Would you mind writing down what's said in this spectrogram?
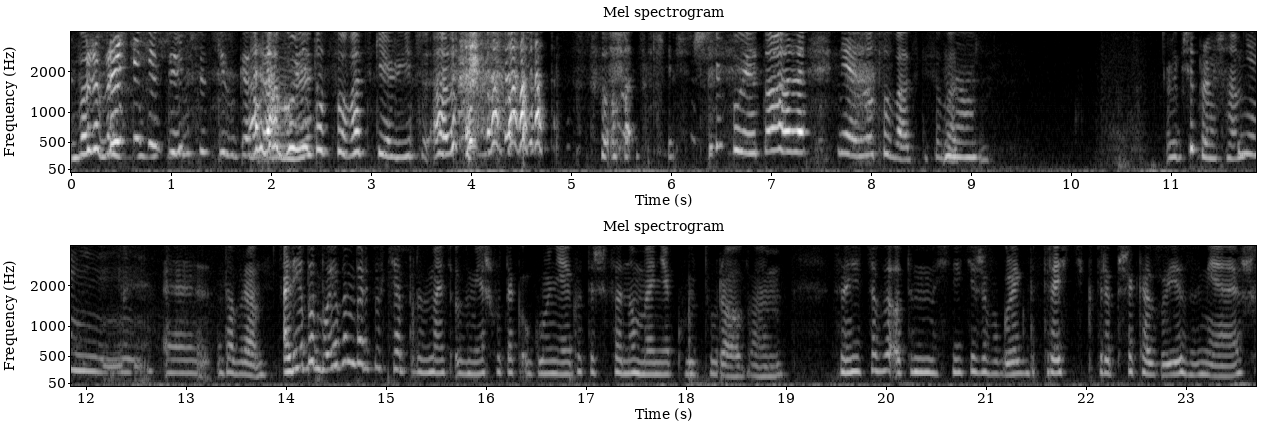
Boże, wreszcie się w czymś wszystkie zgadzamy. Ale ogólnie to Słowackiewicz, ale Słowackie. szypuję to, ale nie, no Słowacki, Słowacki. Oj, Przepraszam. Nie, nie, nie, nie. nie. E, dobra. Ale ja bym, bo ja bym bardzo chciała porozmawiać o zmierzchu tak ogólnie, jako też fenomenie kulturowym. W sensie, co wy o tym myślicie, że w ogóle jakby treści, które przekazuje zmierzch,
